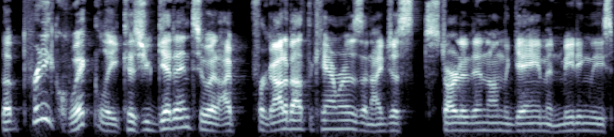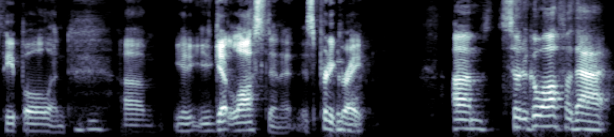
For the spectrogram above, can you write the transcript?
But pretty quickly because you get into it i forgot about the cameras and i just started in on the game and meeting these people and mm-hmm. um, you, you get lost in it. It's pretty great. Um, so to go off of that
